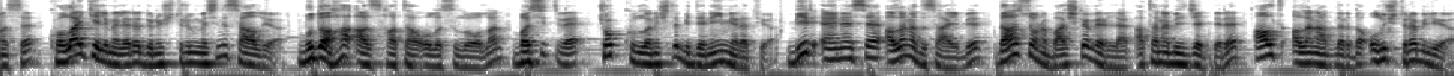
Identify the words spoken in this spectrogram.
hatırlaması, kolay kelimelere dönüştürülmesini sağlıyor. Bu daha az hata olasılığı olan basit ve çok kullanışlı bir deneyim yaratıyor. Bir ENS alan adı sahibi daha sonra başka veriler atanabilecekleri alt alan adları da oluşturabiliyor.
